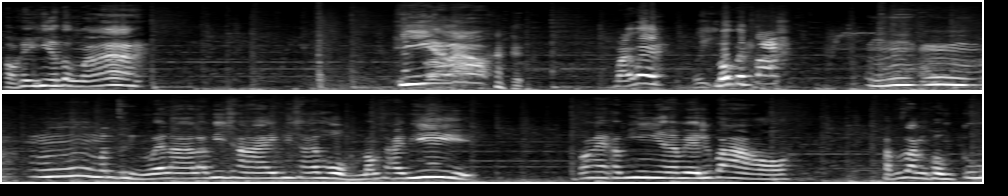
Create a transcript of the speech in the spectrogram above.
ขอแค่เฮียส่งมาเฮียแล้วไหวเว้ยเฮ้ยลบเป็นตาอืมอืมอืมมันถึงเวลาแล้วพี่ชายพี่ชายผมน้องชายพี่ว่าไงครับเฮียเมย์หรือเปล่าคำสั่งของกู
